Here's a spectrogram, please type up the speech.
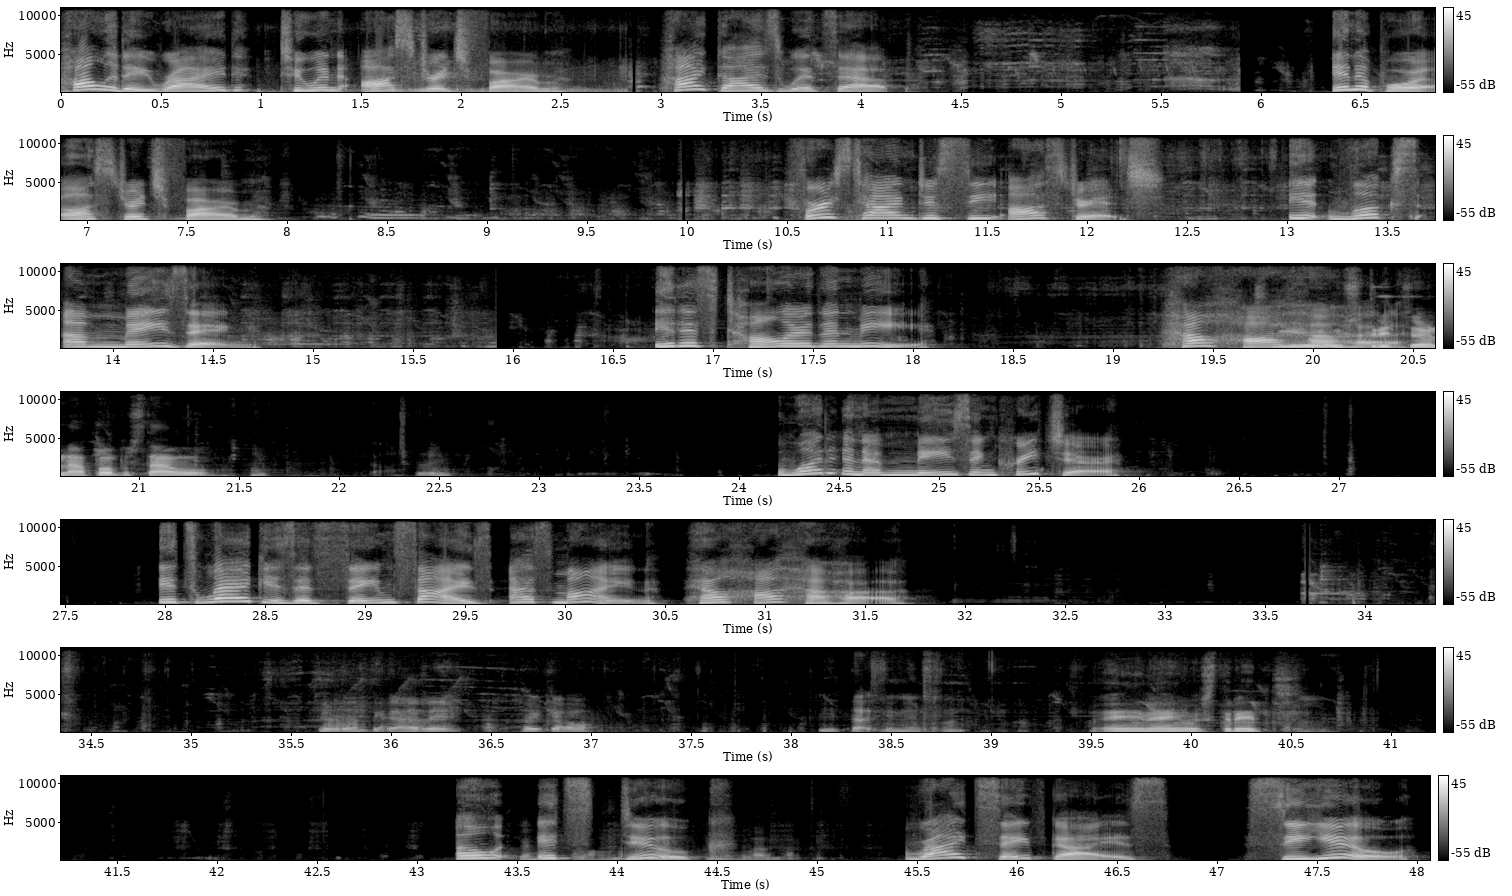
Holiday ride to an ostrich farm. Hi guys, what's up? Innapore Ostrich Farm. First time to see ostrich. It looks amazing. It is taller than me. Ha ha ha ha. nun, apa pas tahu. What an amazing creature. Its leg is the same size as mine. Ha ha ha ha. Sobrang tikari. Teka oh. Kita gini. Naik naik ostrich. Oh, it's Duke. Ride safe, guys. See you.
